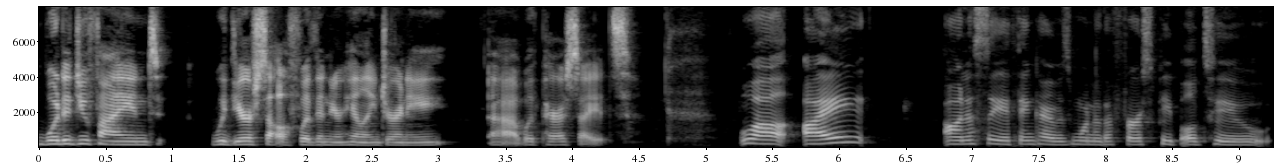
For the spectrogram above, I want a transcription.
what did you find with yourself within your healing journey uh, with parasites? Well, I honestly I think I was one of the first people to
